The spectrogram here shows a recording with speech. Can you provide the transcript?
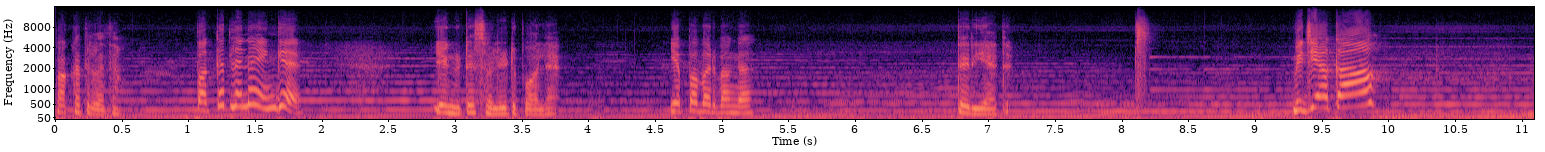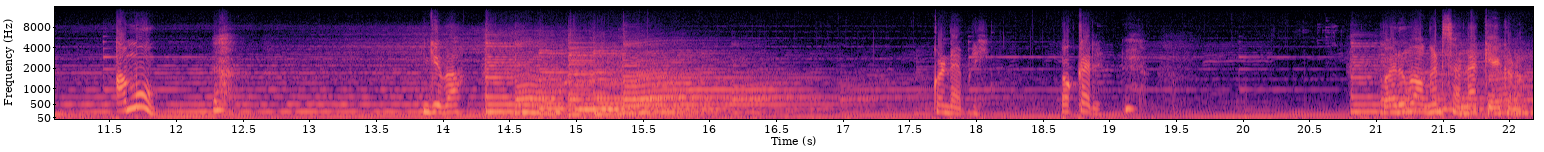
பக்கத்துல தான் பக்கத்துலன்னா எங்க? என்கிட்ட சொல்லிட்டு போல. எப்ப வருவாங்க? தெரியாது. விஜயாக்கா அம்மு! இங்க வா. கொண்டா அப்படி உக்காரு. வருவாங்கன்னு சொன்னா கேட்கணும்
